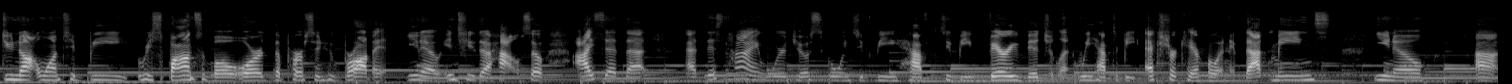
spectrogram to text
do not want to be responsible or the person who brought it you know into the house. So i said that at this time we're just going to be have to be very vigilant we have to be extra careful and if that means you know uh,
